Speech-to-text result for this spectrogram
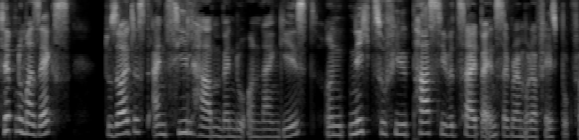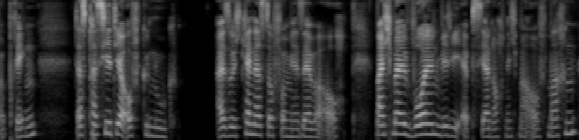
Tipp Nummer 6, Du solltest ein Ziel haben, wenn du online gehst und nicht zu viel passive Zeit bei Instagram oder Facebook verbringen. Das passiert ja oft genug. Also ich kenne das doch von mir selber auch. Manchmal wollen wir die Apps ja noch nicht mal aufmachen,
